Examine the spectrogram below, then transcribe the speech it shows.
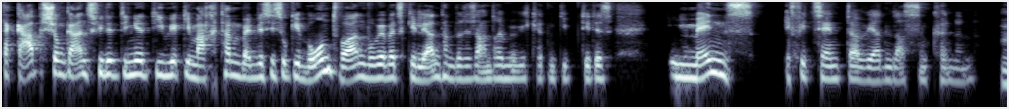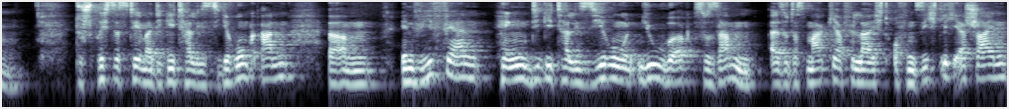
da gab es schon ganz viele Dinge, die wir gemacht haben, weil wir sie so gewohnt waren, wo wir aber jetzt gelernt haben, dass es andere Möglichkeiten gibt, die das immens effizienter werden lassen können. Hm. Du sprichst das Thema Digitalisierung an. Ähm, inwiefern hängen Digitalisierung und New Work zusammen? Also das mag ja vielleicht offensichtlich erscheinen,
